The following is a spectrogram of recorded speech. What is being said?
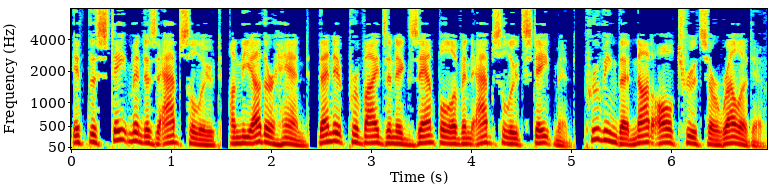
If the statement is absolute, on the other hand, then it provides an example of an absolute statement, proving that not all truths are relative.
